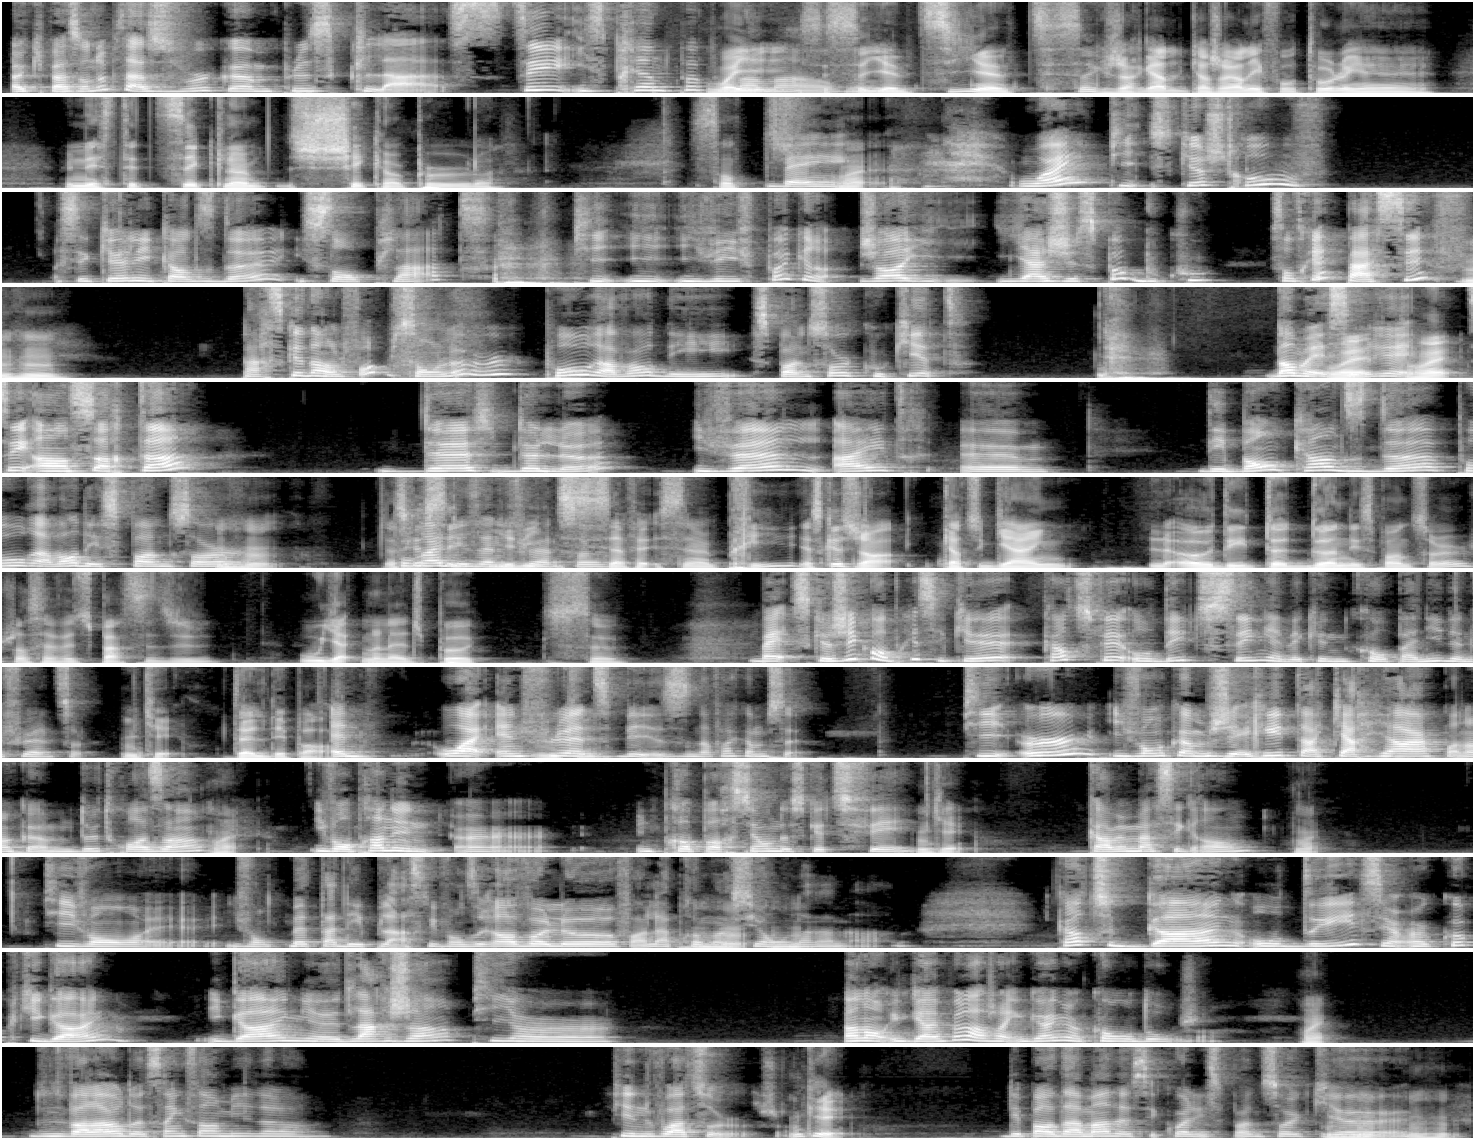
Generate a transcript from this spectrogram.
Occupation Double, ça se veut comme plus classe. Tu sais, ils se prennent pas pour Ouais, la il- merde, c'est ça. là. Il y a un petit. un petit- C'est ça que je regarde. Quand je regarde les photos, là, il y a un- une esthétique là, chic un peu. Là. Ils sont... Ben, ouais. Ouais, puis ce que je trouve, c'est que les candidats, ils sont plates, puis ils, ils vivent pas grand... Genre, ils, ils agissent pas beaucoup. Ils sont très passifs, Mhm. parce que dans le fond, ils sont là, eux, pour avoir des sponsors cookies. Non, mais c'est Ouais, vrai. ouais. Tu sais, en sortant de, de là, ils veulent être euh, des bons candidats pour avoir des sponsors. Mhm. Est-ce pour que c'est fait- un prix? Est-ce que genre quand tu gagnes, le OD te donne des sponsors? Genre ça fait-tu partie du. Ou il acknowledge pas ça? Ben, ce que j'ai compris, c'est que quand tu fais OD, tu signes avec une compagnie d'influenceurs. Ok. Dès le départ. Ouais, influence biz, une affaire comme ça. Puis eux, ils vont comme gérer ta carrière pendant comme 2-3 ans. Ouais. Ils vont prendre une, un- une proportion de ce que tu fais, Ok. Quand même assez grande. Ouais. Puis ils vont, euh, ils vont te mettre à des places. Ils vont dire, ah, va là, faire de la promotion, mhm. nanana. Quand tu gagnes au dé, c'est un couple qui gagne. Ils gagnent euh, de l'argent, puis un... Ah non, ils gagnent pas l'argent, ils gagnent un condo, genre. Ouais. D'une valeur de 500 000 Puis une voiture, genre. Ok. Dépendamment de c'est quoi les sponsors qu'il y a Mhm, mhm.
